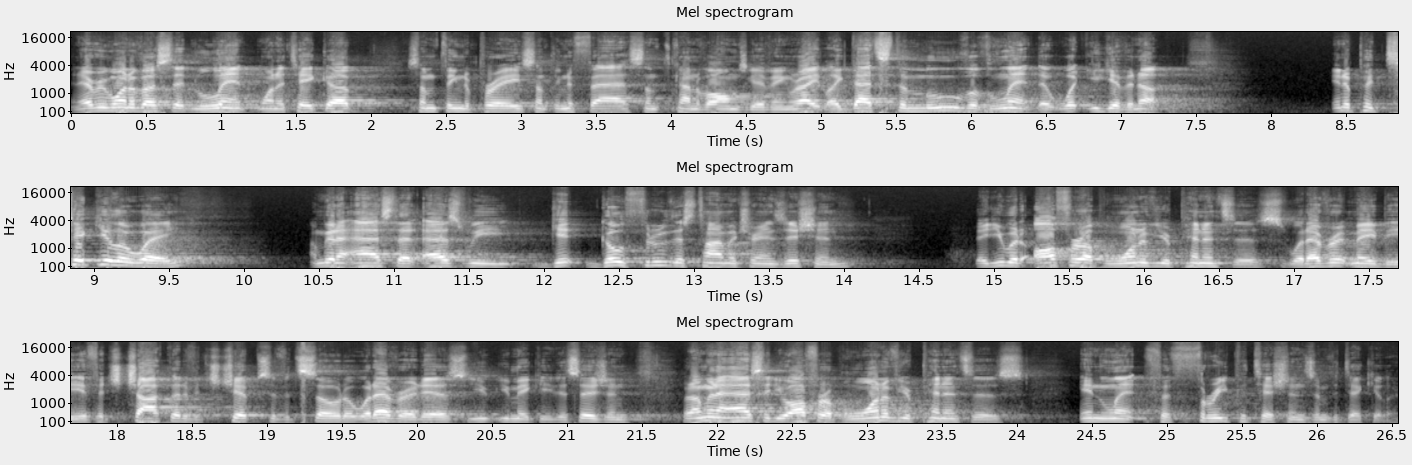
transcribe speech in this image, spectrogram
And every one of us that Lent want to take up something to pray, something to fast, some kind of almsgiving, right? Like that's the move of Lent, that what you're giving up. In a particular way, I'm going to ask that as we get, go through this time of transition, that you would offer up one of your penances, whatever it may be, if it's chocolate, if it's chips, if it's soda, whatever it is, you, you make a decision. But I'm going to ask that you offer up one of your penances in Lent for three petitions in particular.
